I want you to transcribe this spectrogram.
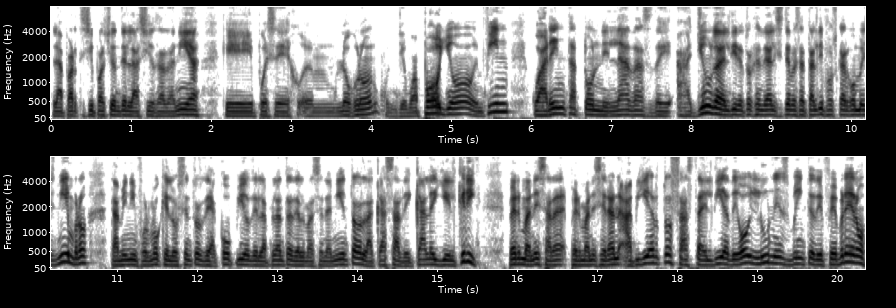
la participación de la ciudadanía que pues eh, em, logró, llevó apoyo, en fin, 40 toneladas de ayuda. El director general del Sistema Estatal de Oscar Gómez Niembro también informó que los centros de acopio de la planta de almacenamiento, la Casa de Cala y el permanecerán abiertos hasta el día de hoy, lunes 20 de febrero,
